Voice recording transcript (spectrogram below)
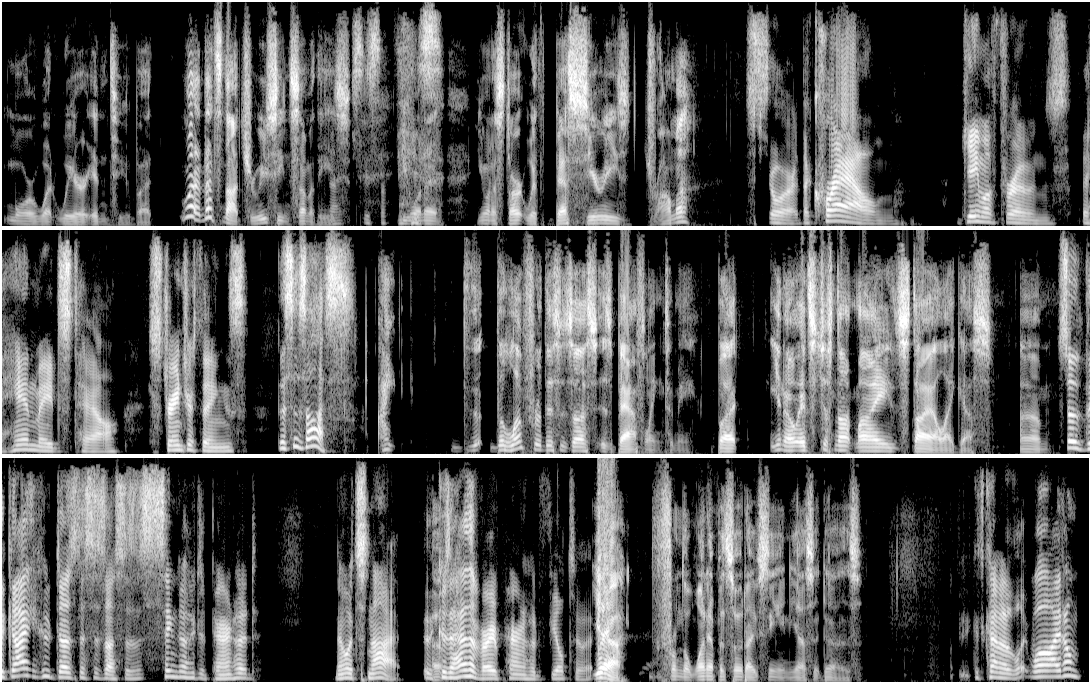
more what we're into, but well, that's not true. We've seen some of these. Some- You want to you want to start with best series drama? Sure. The Crown, Game of Thrones, The Handmaid's Tale, Stranger Things. This is us. I the, the love for This Is Us is baffling to me, but you know, it's just not my style, I guess. Um, So the guy who does This Is Us is this the same guy who did Parenthood? No, it's not. Because it has a very Parenthood feel to it. yeah, from the one episode I've seen, yes, it does. It's kind of like, well, I don't.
